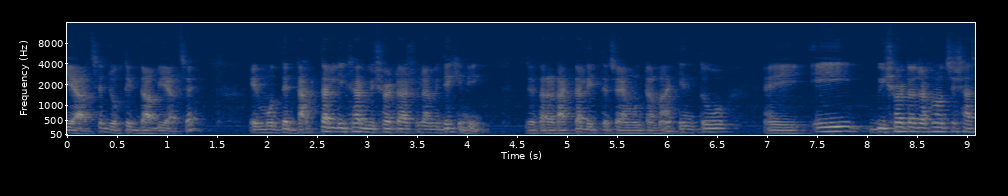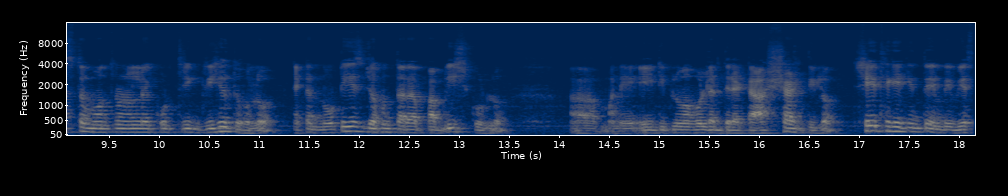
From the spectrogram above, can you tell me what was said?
ইয়ে আছে, যৌক্তিক দাবি আছে। এর মধ্যে ডাক্তার লেখার বিষয়টা আসলে আমি দেখিনি, যে তারা ডাক্তার লিখতে চায় এমনটা না, কিন্তু এই এই বিষয়টা যখন হচ্ছে স্বাস্থ্য মন্ত্রণালয় কর্তৃক গৃহীত হলো, একটা নোটিশ যখন তারা পাবলিশ করল মানে এই ডিপ্লোমা হোল্ডারদের একটা আশ্বাস দিল, সেই থেকে কিন্তু এমবিবিএস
